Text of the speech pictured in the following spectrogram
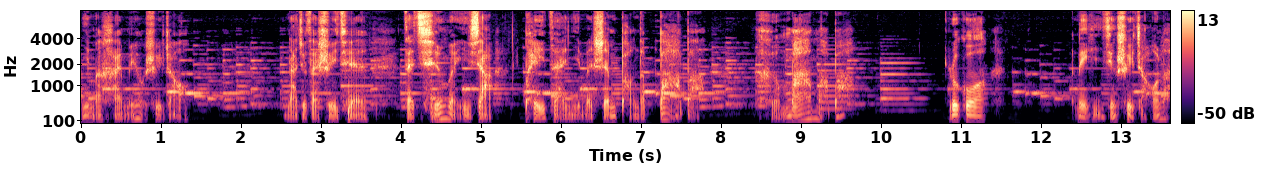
你们还没有睡着，那就在睡前。再亲吻一下陪在你们身旁的爸爸和妈妈吧。如果你已经睡着了，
